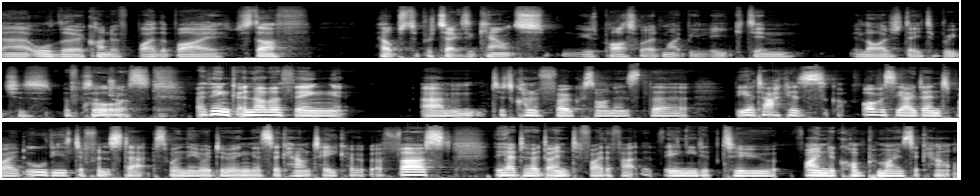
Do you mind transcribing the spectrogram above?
uh, all the kind of by the by stuff helps to protect accounts whose password might be leaked in large data breaches. Of course, I think another thing um, to kind of focus on is the the attackers obviously identified all these different steps when they were doing this account takeover. First, they had to identify the fact that they needed to find a compromised account.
